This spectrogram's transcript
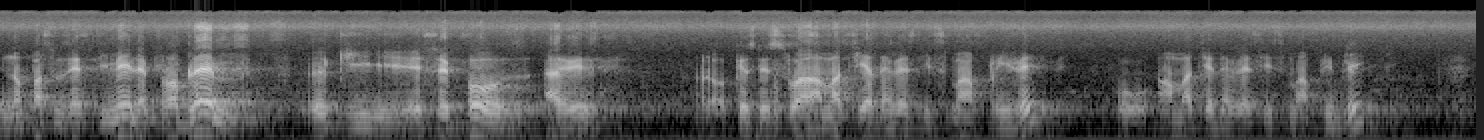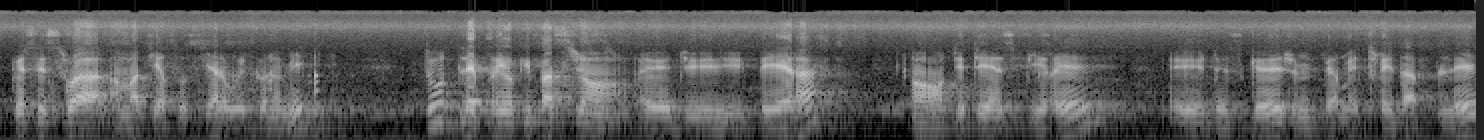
n'ont pas sous-estimé les problèmes qui se posent à eux alors que ce soit en matière d'investissement privé ou en matière d'investissement public, que ce soit en matière sociale ou économique, toutes les préoccupations euh, du PRA ont été inspirées euh, de ce que je me permettrai d'appeler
